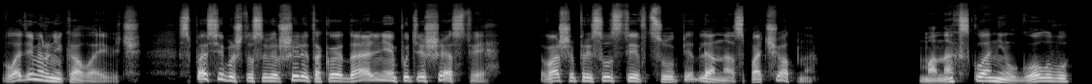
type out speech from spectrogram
Владимир Николаевич, спасибо, что совершили такое дальнее путешествие. Ваше присутствие в ЦУПе для нас почетно». Монах склонил голову,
